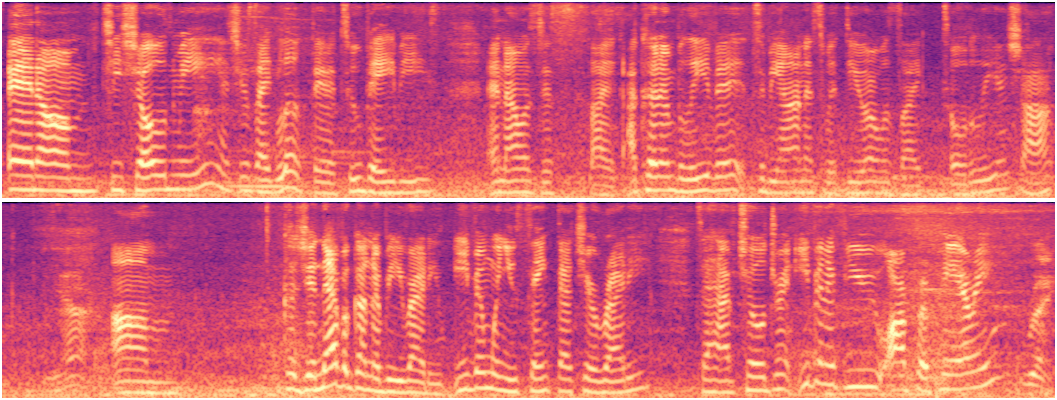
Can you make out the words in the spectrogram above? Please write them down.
And um, she showed me and she was like, look, there are two babies. And I was just like, I couldn't believe it. To be honest with you, I was like totally in shock. Yeah. Um, because you're never gonna be ready. Even when you think that you're ready to have children, even if you are preparing, Right.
